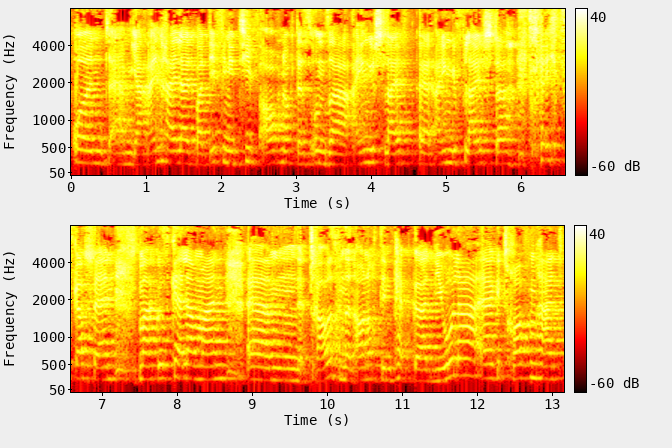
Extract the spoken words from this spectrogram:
Und ähm, ja, ein Highlight war definitiv auch noch, dass unser äh, eingefleischter 60er-Fan Markus Kellermann ähm, draußen dann auch noch den Pep Guardiola äh, getroffen hat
